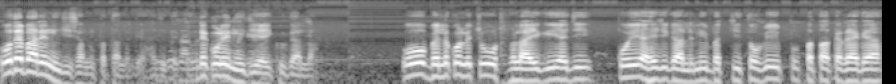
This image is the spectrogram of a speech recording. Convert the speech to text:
ਉਹਦੇ ਬਾਰੇ ਨਹੀਂ ਜੀ ਸਾਨੂੰ ਪਤਾ ਲੱਗਿਆ ਹਜੇ ਤੱਕ। ਸਾਡੇ ਕੋਲੇ ਨਹੀਂ ਜੀ ਆਈ ਕੋਈ ਗੱਲ। ਉਹ ਬਿਲਕੁਲ ਝੂਠ ਫੈਲਾਈ ਗਈ ਹੈ ਜੀ। ਕੋਈ ਇਹੋ ਜੀ ਗੱਲ ਨਹੀਂ ਬੱਚੀ ਤੋਂ ਵੀ ਪ- ਪਤਾ ਕਰਿਆ ਗਿਆ।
